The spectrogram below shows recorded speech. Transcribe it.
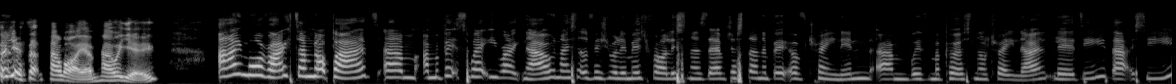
so yes, that's how I am. How are you? I'm all right. I'm not bad. Um, I'm a bit sweaty right now. Nice little visual image for our listeners. There, I've just done a bit of training um with my personal trainer, lady that I see,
